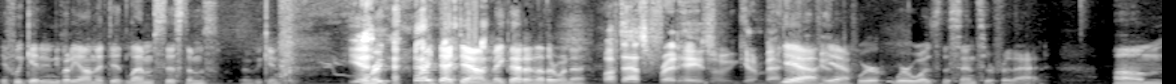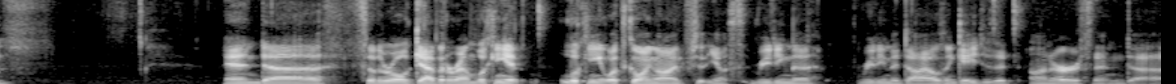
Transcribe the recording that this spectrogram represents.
if we get anybody on that did LEM systems, we can yeah. write, write, that down. Make that another one. To, we'll have to ask Fred Haise when we get him back. Yeah, yeah. Where where was the sensor for that? Um, and uh, so they're all gathered around looking at looking at what's going on. You know, reading the reading the dials and gauges it on Earth, and uh,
